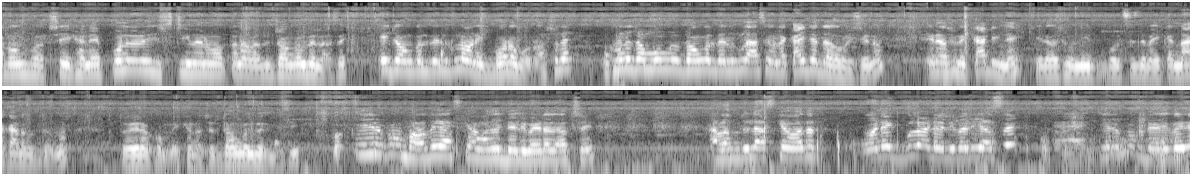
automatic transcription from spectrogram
এবং হচ্ছে এখানে পনেরো স্টিমের মতন আমাদের জঙ্গল বেল আছে। এই জঙ্গল বেলগুলো অনেক বড় বড়। আসলে ওখানে জঙ্গল জঙ্গল বেলগুলো আছে, ওগুলো কাইটে দেওয়া হয়েছিল। এটা আসলে কাটি নাই। এটা হচ্ছে উনি বলছে যে ভাইকে না কাটার জন্য। তো এরকম এখানে হচ্ছে জঙ্গল বেল দিছি। তো এইরকম ভাবে আজকে আমাদের ডেলিভারিটা যাচ্ছে। আলহামদুলিল্লাহ আজকে আমাদের অনেকগুলো ডেলিভারি আছে। এরকম ডেলিভারি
